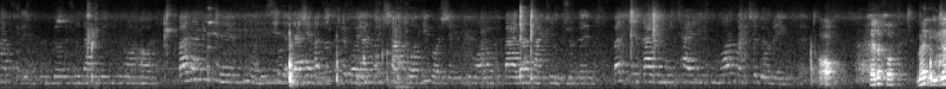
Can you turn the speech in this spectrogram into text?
حدس داده شده در این تومارها بعد هم در حقیقت جز روایت های شفاهی باشه این تومارها که بعدا مکنون شده بعد این قدیمی ترین تومار مال چه دوره ای بوده خیلی خب من اینجا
